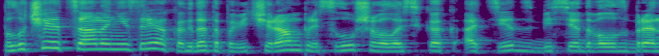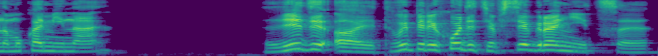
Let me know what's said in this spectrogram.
Получается, она не зря когда-то по вечерам прислушивалась, как отец беседовал с Бреном у камина. «Леди Айт, вы переходите все границы»,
